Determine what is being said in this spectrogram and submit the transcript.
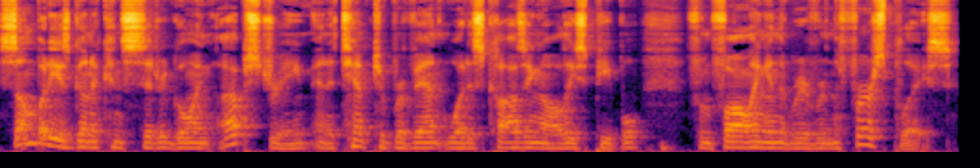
somebody is going to consider going upstream and attempt to prevent what is causing all these people from falling in the river in the first place.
